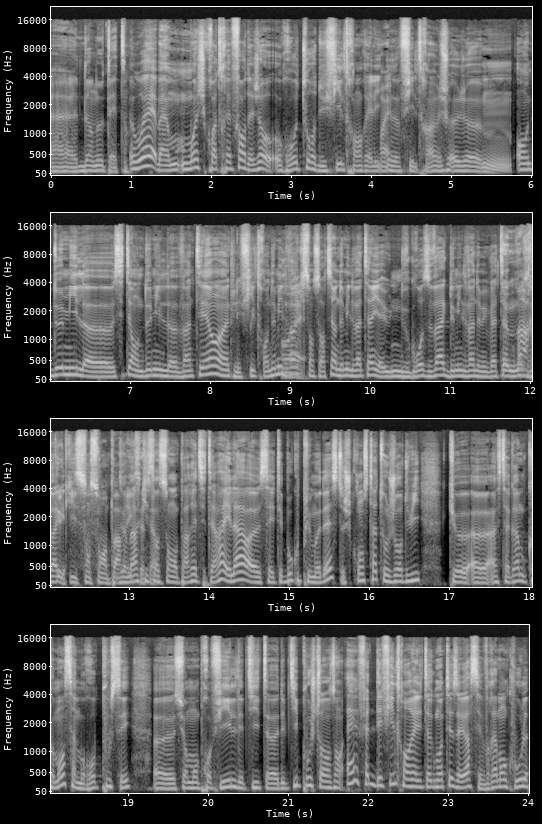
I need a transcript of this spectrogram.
euh, dans nos têtes. Ouais, bah, m- moi je crois très fort déjà au retour du filtre en réalité. Ouais. filtre. hein. Je- je- en 2000, euh, c'était en 2021 hein, que les filtres. En 2020 Ouais. qui sont sortis. En 2021, il y a eu une grosse vague. 2020-2021, De marques vague. qui s'en sont emparées. de marques qui etc. s'en sont emparées, etc. Et là, euh, ça a été beaucoup plus modeste. Je constate aujourd'hui que euh, Instagram commence à me repousser euh, sur mon profil, des petites, euh, des petits push de temps en temps. Eh, faites des filtres en réalité augmentée. D'ailleurs, c'est vraiment cool.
